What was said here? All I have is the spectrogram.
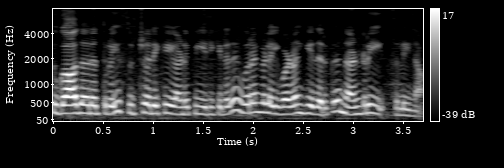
சுகாதாரத்துறை சுற்றறிக்கை அனுப்பியிருக்கிறது. விவரங்களை வழங்கியதற்கு நன்றி செலினா.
